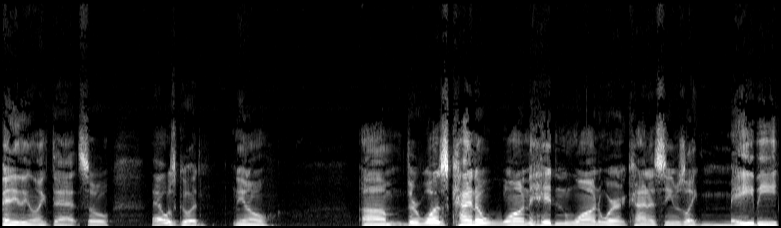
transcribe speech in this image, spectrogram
anything like that. So that was good. You know, um, there was kind of one hidden one where it kind of seems like maybe,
